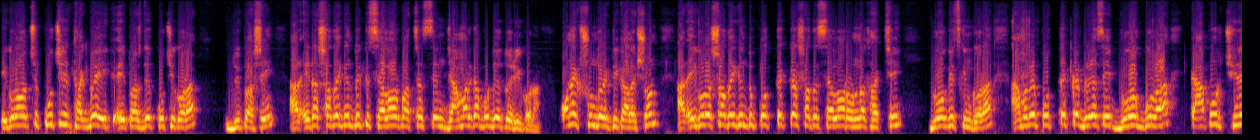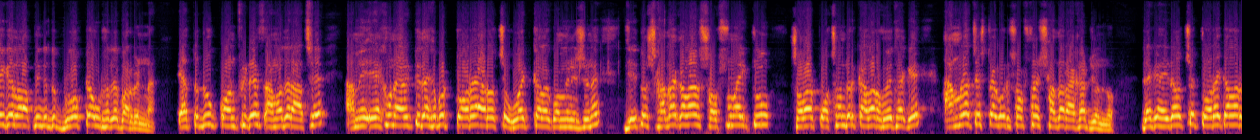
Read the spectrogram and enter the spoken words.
এগুলো হচ্ছে কুচি থাকবে এই- পাশ দিয়ে কুচি করা। দুই পাশে আর এটার সাথে কিন্তু একটি সালোয়ার পাচ্ছে সেম জামার কাপড় দিয়ে তৈরি করা। অনেক সুন্দর একটি কালেকশন আর এগুলোর সাথে কিন্তু প্রত্যেকটার সাথে সালোয়ার অন্য থাকছে ব্লক স্কিন করা। আমাদের প্রত্যেকটা ড্রেস এই ব্লকগুলা কাপড় ছিঁড়ে গেলেও আপনি কিন্তু ব্লকটা উঠাতে পারবেন না। এতটুকু কনফিডেন্স আমাদের আছে। আমি এখন আরেকটি দেখাবো টরে আর হচ্ছে হোয়াইট কালার কম্বিনেশনে যেহেতু সাদা কালার সবসময় একটু সবার পছন্দের কালার হয়ে থাকে, আমরা চেষ্টা করি সবসময় সাদা রাখার জন্য। দেখেন, এটা হচ্ছে টরে কালার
